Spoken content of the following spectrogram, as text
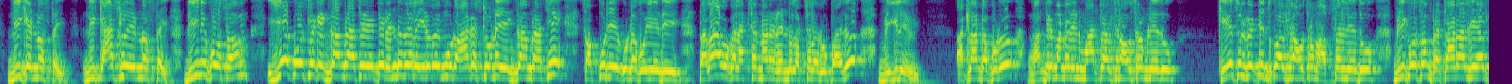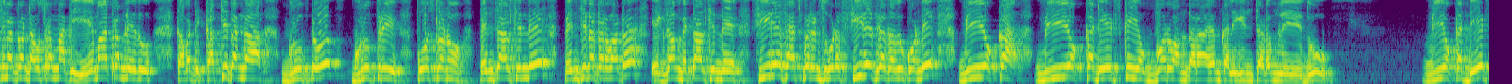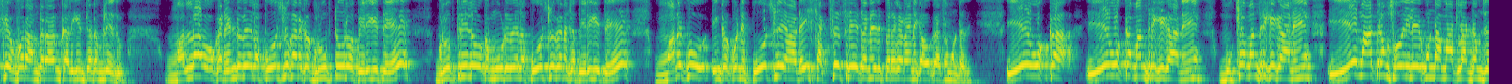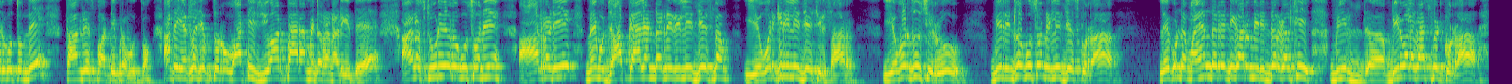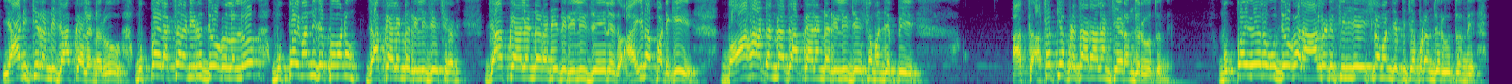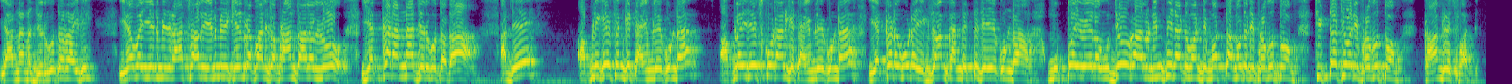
నీకెన్ని వస్తాయి నీ క్యాష్లో ఎన్ని వస్తాయి దీనికోసం ఏ పోస్టులకు ఎగ్జామ్ రాసేదైతే రెండు వేల ఇరవై మూడు ఆగస్టులోనే ఎగ్జామ్ రాసి సపోర్ట్ చేయకుండా పోయేది? తలా ఒక లక్షన్నర రెండు లక్షల రూపాయలు మిగిలేవి. అట్లాంటప్పుడు మంత్రిమండలిని మార్చాల్సిన అవసరం లేదు. కేసులు పెట్టించుకోవాల్సిన అవసరం అస్సలు లేదు. మీకోసం ప్రచారాలు చేయాల్సినటువంటి అవసరం మాకు ఏమాత్రం లేదు. కాబట్టి ఖచ్చితంగా గ్రూప్ టూ గ్రూప్ త్రీ పోస్టులను పెంచాల్సిందే. పెంచిన తర్వాత ఎగ్జామ్ పెట్టాల్సిందే. సీరియస్ ఆస్పిరెంట్స్ కూడా సీరియస్గా చదువుకోండి. మీ యొక్క మీ యొక్క డేట్స్కి ఎవ్వరు అంతరాయం కలిగించడం లేదు. మీ యొక్క డేట్స్కి ఎవ్వరు అంతరాయం కలిగించడం లేదు. మళ్ళా ఒక రెండు వేల పోస్టులు కనుక గ్రూప్ టూలో పెరిగితే గ్రూప్ త్రీలో ఒక మూడు వేల పోస్టులు కనుక పెరిగితే మనకు ఇంకా కొన్ని పోస్టులు యాడై సక్సెస్ రేట్ అనేది పెరగడానికి అవకాశం ఉంటుంది. ఏ ఒక్క ఏ ఒక్క మంత్రికి కానీ ముఖ్యమంత్రికి కానీ ఏ మాత్రం సోయి లేకుండా మాట్లాడడం జరుగుతుంది కాంగ్రెస్ పార్టీ ప్రభుత్వం. అంటే ఎట్లా చెప్తారు వాట్ ఈజ్ యువర్ పారామీటర్ అని అడిగితే ఆయన స్టూడియోలో కూర్చొని ఆల్రెడీ మేము జాబ్ క్యాలెండర్ని రిలీజ్ చేసినాం. ఎవరికి రిలీజ్ చేసిరు సార్? ఎవరు చూసిర్రు? మీరు ఇంట్లో కూర్చొని రిలీజ్ చేసుకుర్రా? లేకుంటే మహేందర్ రెడ్డి గారు మీరు ఇద్దరు కలిసి మీరు బీరువాల దాచిపెట్టుకుర్రా యాడిచ్చిరండి జాబ్ క్యాలెండరు. ముప్పై లక్షల నిరుద్యోగులలో ముప్పై మంది చెప్పమను జాబ్ క్యాలెండర్ రిలీజ్ చేసిరని. జాబ్ క్యాలెండర్ అనేది రిలీజ్ చేయలేదు. అయినప్పటికీ బాహాటంగా జాబ్ క్యాలెండర్ రిలీజ్ చేసినామని చెప్పి అసత్య ప్రచారాలను చేయడం జరుగుతుంది. ముప్పై వేల ఉద్యోగాలు ఆల్రెడీ ఫిల్ చేసినామని చెప్పి చెప్పడం జరుగుతుంది. ఎన్నన్నా జరుగుతుందా ఇది? ఇరవై ఎనిమిది రాష్ట్రాలు ఎనిమిది కేంద్రపాలిత ప్రాంతాలలో ఎక్కడన్నా జరుగుతుందా? అంటే అప్లికేషన్కి టైం లేకుండా అప్లై చేసుకోవడానికి టైం లేకుండా ఎక్కడ కూడా ఎగ్జామ్ కండక్ట్ చేయకుండా ముప్పై వేల ఉద్యోగాలు నింపినటువంటి మొట్టమొదటి ప్రభుత్వం చిట్ట చివరి ప్రభుత్వం కాంగ్రెస్ పార్టీ.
